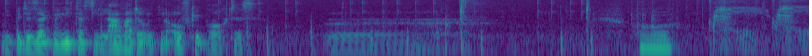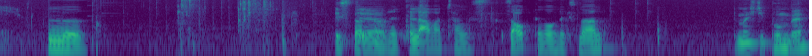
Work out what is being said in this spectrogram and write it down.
Und bitte sag mir nicht, dass die Lava da unten aufgebraucht ist. Oh, Nö. ist Der, der... der Lavatank saugt aber auch nichts mehr an. Du meinst die Pumpe?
